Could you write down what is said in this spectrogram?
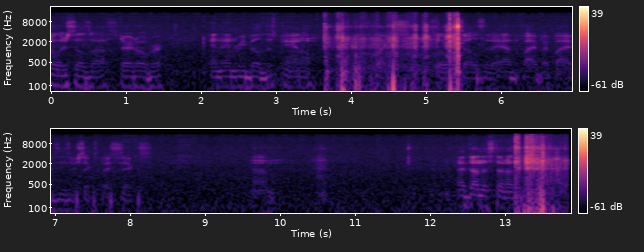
solar cells off, start over, and then rebuild this panel with flex solar cells that I have, the 5x5s, these are 6x6. Um, I've done this to another.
